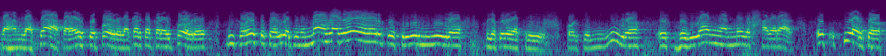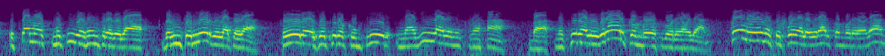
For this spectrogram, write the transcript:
la Hamlazá para este pobre, la carta para el pobre, dijo esto todavía tiene más valor que escribir mi libro, lo que voy a escribir, porque mi libro es Hediania Melech Hadarab. Es cierto, estamos metidos dentro de la, del interior de la Torah, pero yo quiero cumplir Nagila de va, me quiero alegrar con vos, Boreolán. ¿Cómo uno se puede alegrar con Boreolán?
